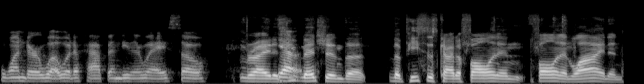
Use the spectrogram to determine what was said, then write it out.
wonder what would have happened either way. So, Right, as Yeah. you mentioned, the the pieces kind of fallen in fallen in line, and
